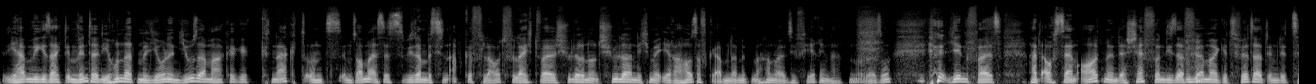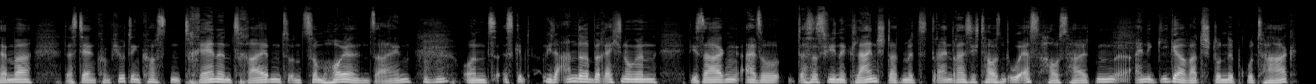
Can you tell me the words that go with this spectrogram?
Die haben, wie gesagt, im Winter die 100 Millionen User-Marke geknackt und im Sommer ist es wieder ein bisschen abgeflaut, vielleicht weil Schülerinnen und Schüler nicht mehr ihre Hausaufgaben damit machen, weil sie Ferien hatten oder so. Jedenfalls hat auch Sam Altman, der Chef von dieser mhm. Firma, getwittert im Dezember, dass deren Computingkosten tränentreibend und zum Heulen seien. Mhm. Und es gibt wieder andere Berechnungen, die sagen, also das ist wie eine Kleinstadt mit 33.000 US-Haushalten, eine Gigawattstunde pro Tag,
